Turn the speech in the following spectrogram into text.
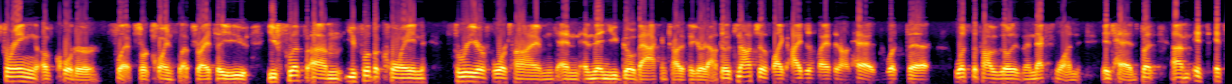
string of quarter flips or coin flips, right? So you you flip um, you flip a coin three or four times, and and then you go back and try to figure it out. So it's not just like I just landed on heads. What's the what's the probability that the next one is heads? But um, it's it's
